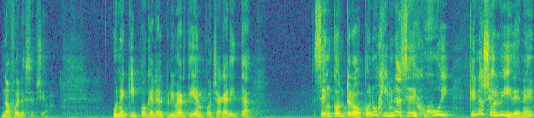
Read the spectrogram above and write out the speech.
No fue la excepción. Un equipo que en el primer tiempo, Chacarita, se encontró con un gimnasia de Jujuy que no se olviden, ¿eh?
